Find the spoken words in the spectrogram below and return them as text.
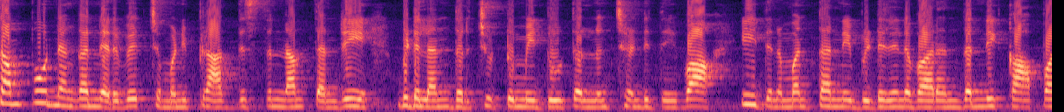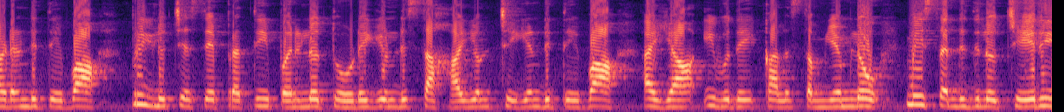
సంపూర్ణంగా నెరవేర్చమని ప్రార్థిస్తున్నాం తండ్రి. బిడ్డలందరి చుట్టూ మీ దూతలు నుంచండి దేవా. ఈ దినమంతా నీ బిడ్డలైన వారందరినీ కాపాడండి దేవా. ప్రియులు చేసే ప్రతి పనిలో తోడయ్యుండి సహాయం చేయండి దేవా. అయ్యా ఈ ఉదయకాల సమయంలో మీ సన్నిధిలో చేరి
